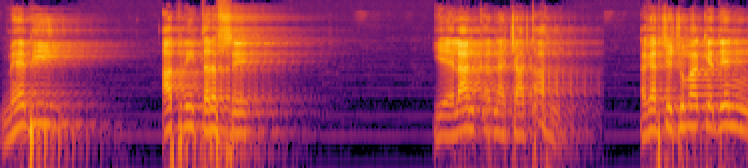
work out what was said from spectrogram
میں بھی اپنی طرف سے یہ اعلان کرنا چاہتا ہوں۔ اگرچہ جمعہ کے دن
